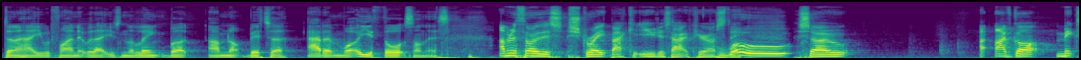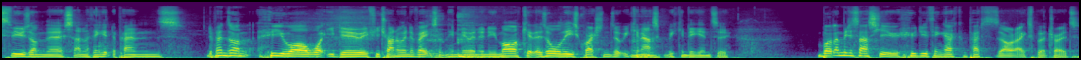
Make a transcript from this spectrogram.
Don't know how you would find it without using the link, but I'm not bitter. Adam, what are your thoughts on this? I'm going to throw this straight back at you just out of curiosity. Whoa! So I- I've got mixed views on this, and I think it depends. Depends on who you are, what you do. If you're trying to innovate something new in a new market, there's all these questions that we can Mhm. ask, we can dig into. But let me just ask you: Who do you think our competitors are at Expert Trades?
